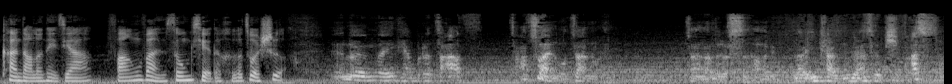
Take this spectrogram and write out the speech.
看到了那家防范松懈的合作社。那那一天不知道咋咋转悠转着的，转到那个市场里，那一看原来是个批发市场。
